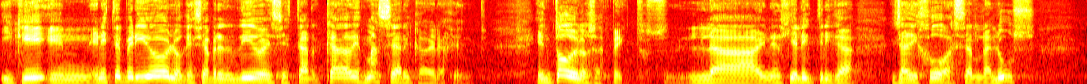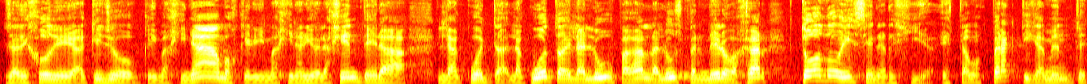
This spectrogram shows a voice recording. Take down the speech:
y que en, este periodo lo que se ha pretendido es estar cada vez más cerca de la gente, en todos los aspectos. La energía eléctrica ya dejó de hacer la luz, ya dejó de aquello que imaginábamos, que el imaginario de la gente era la cuota, la cuota de la luz, pagar la luz, prender o bajar, todo es energía. Estamos prácticamente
